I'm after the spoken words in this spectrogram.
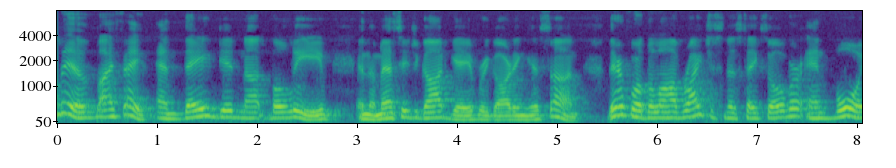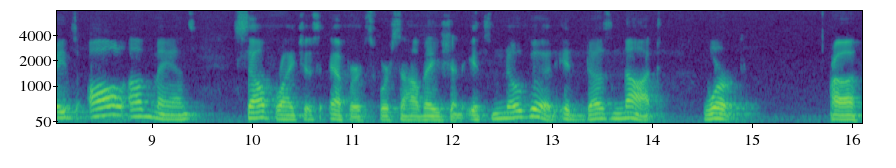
live by faith. And they did not believe in the message God gave regarding his son. Therefore, the law of righteousness takes over and voids all of man's self righteous efforts for salvation. It's no good, it does not work. Uh,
